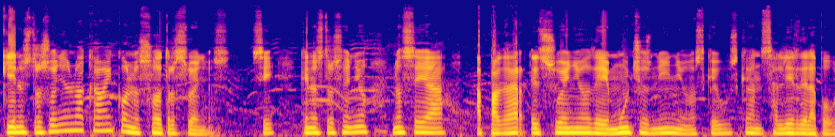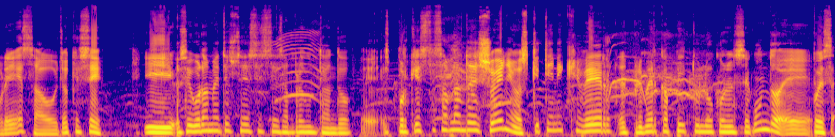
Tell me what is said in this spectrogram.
Que nuestros sueños no acaben con los otros sueños, ¿sí? Que nuestro sueño no sea apagar el sueño de muchos niños que buscan salir de la pobreza o yo qué sé. Y seguramente ustedes se están preguntando, eh, ¿por qué estás hablando de sueños? ¿Qué tiene que ver el primer capítulo con el segundo? Eh, pues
